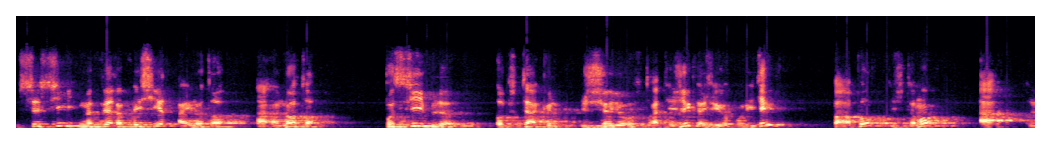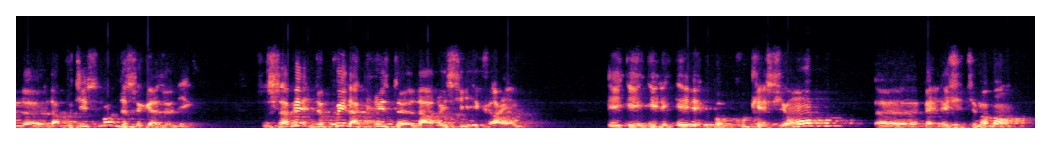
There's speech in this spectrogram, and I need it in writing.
Ceci me fait réfléchir à, une autre, à un autre possible obstacle géostratégique et géopolitique par rapport justement à l'aboutissement de ce gazoduc. Vous savez, depuis la crise de la Russie-Ukraine, il, est beaucoup question, euh, ben, légitimement,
